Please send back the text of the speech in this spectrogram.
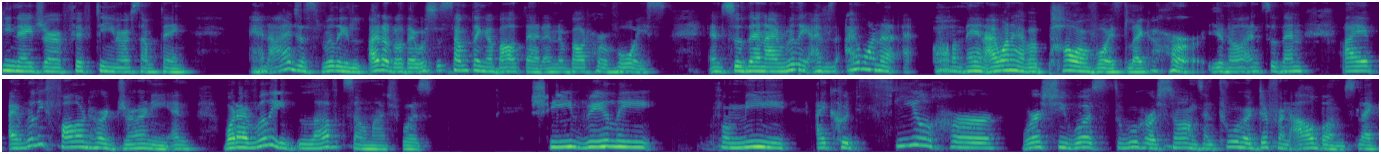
teenager 15 or something. And I just really, I don't know, there was just something about that and about her voice. And so then I really, I was, I want to, oh man, I want to have a power voice like her, you know? And so then I, I really followed her journey. And what I really loved so much was she really, for me, I could feel her where she was through her songs and through her different albums. Like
